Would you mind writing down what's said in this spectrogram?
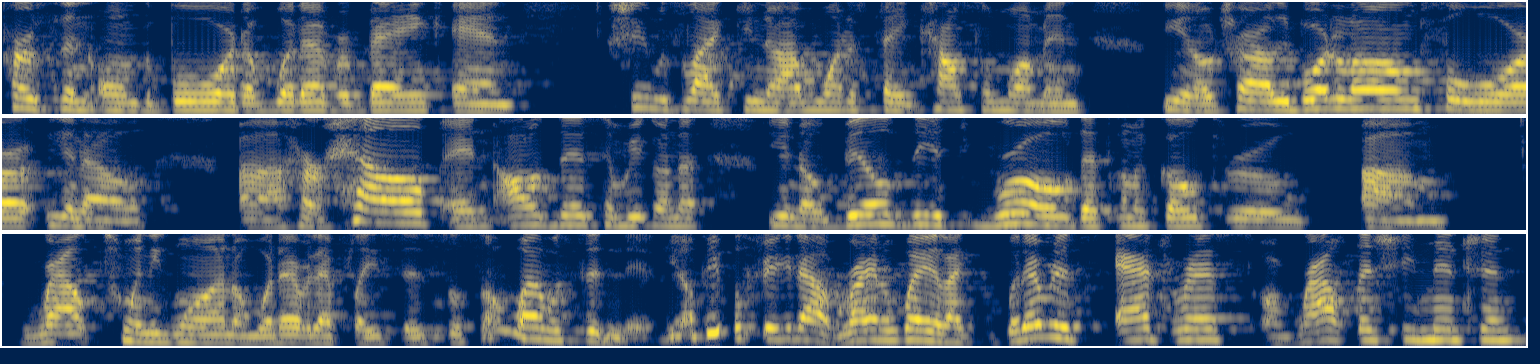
person on the board of whatever bank. And she was like, you know, I want to thank Councilwoman, you know, Charlie Bordelon for, you know, uh, her help and all of this. And we're going to, you know, build this road that's going to go through um, Route 21 or whatever that place is. So someone was sitting there. You know, people figured out right away, like whatever this address or route that she mentioned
